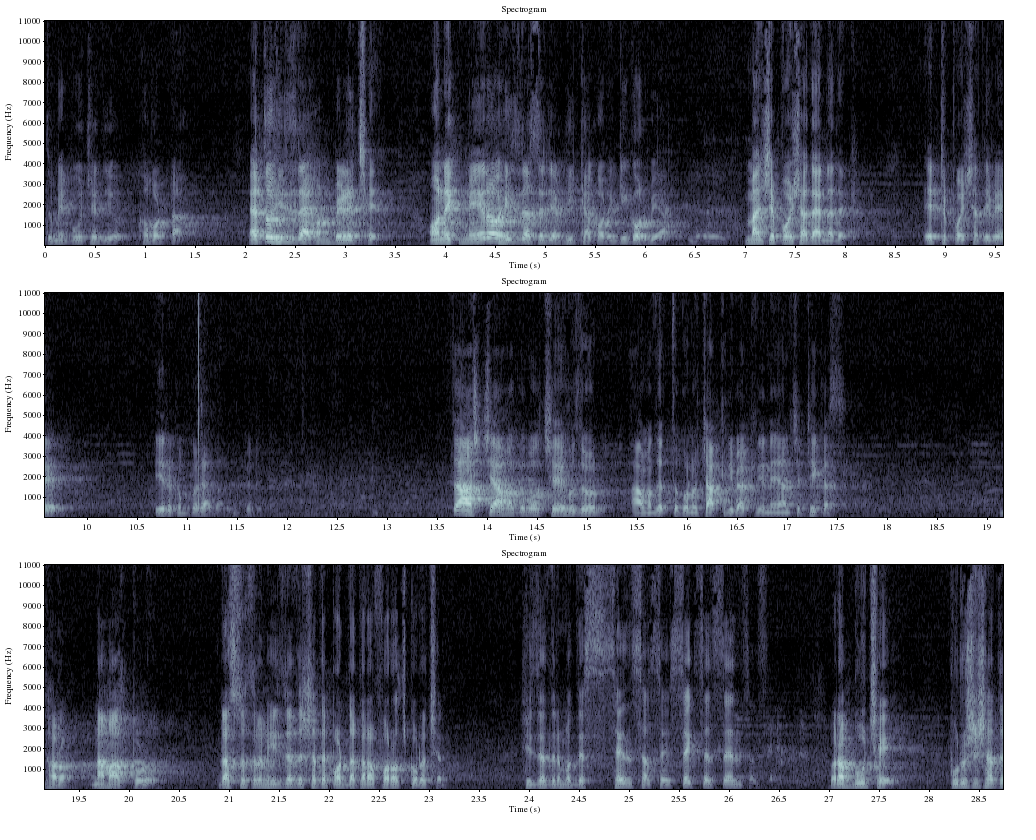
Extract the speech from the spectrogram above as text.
তুমি পৌঁছে দিও খবরটা। এত হিজরা এখন বেড়েছে। অনেক মেয়েরাও হিজরা সেজে ভিক্ষা করে। কি করবে আর? মানুষে পয়সা দেয় না দেখে। একটু পয়সা দিবে, এরকম করে আবার করে। তা আসছে, আমাকে বলছে, হুজুর, আমাদের তো কোনো চাকরি বাকরি নেই। আছে ঠিক আছে। ধরো, নামাজ পড়ো। রাসুলাম হিজরাদের সাথে পর্দা করা ফরজ করেছেন। হিজরাদের মধ্যে সেন্স আছে সেক্সের সেন্স আছে। ওরা বুঝে, পুরুষের সাথে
